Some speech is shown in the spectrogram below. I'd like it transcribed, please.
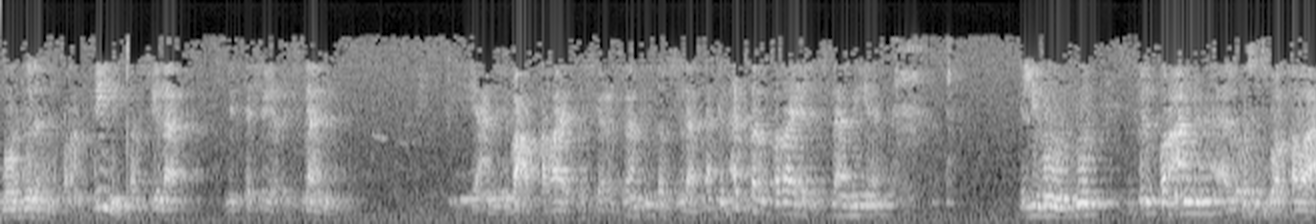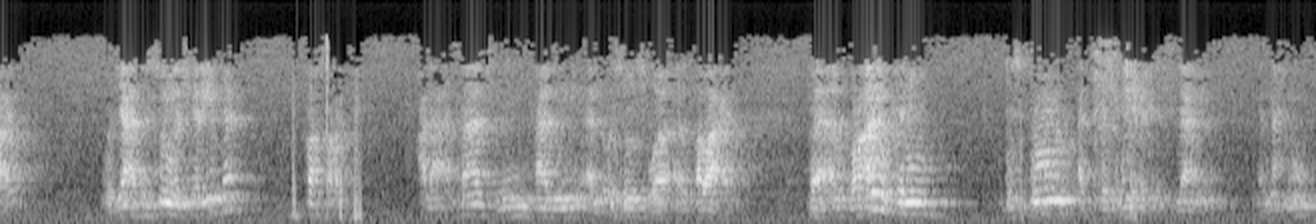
موجودة في القرآن. فيه تفصيلات للتشريع الإسلامي. يعني بعض قضايا التشريع الإسلامي فيه تفصيلات لكن أكثر القضايا الإسلامية اللي موجود في القرآن منها الأسس والقواعد. وجاءت السنة الشريفة فصلت على أساس من هذه الأسس والقواعد. فالقرآن الكريم دستور التشريع الإسلامي. لأن نحن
